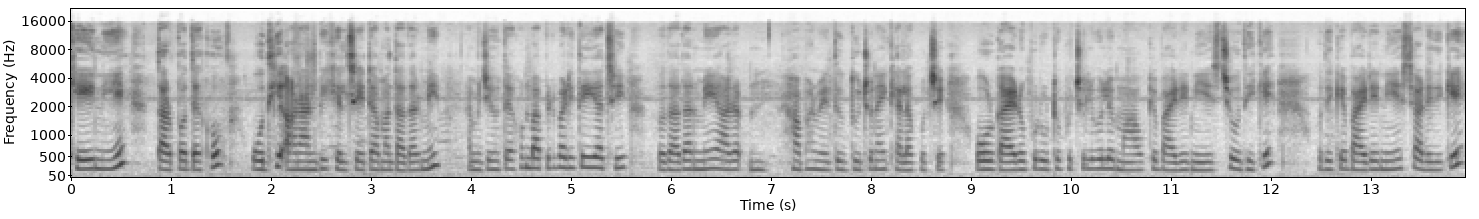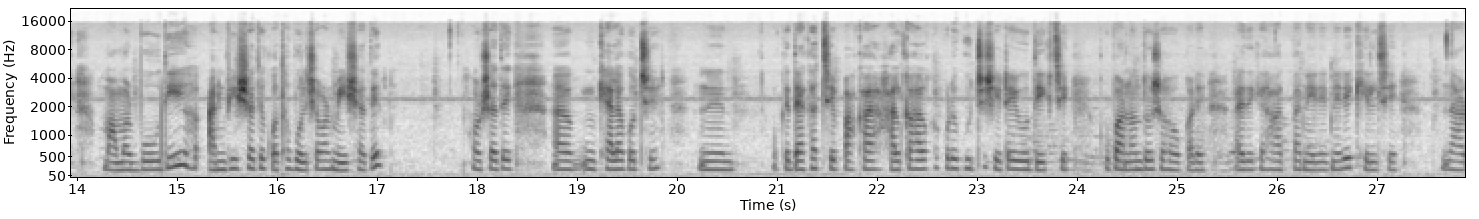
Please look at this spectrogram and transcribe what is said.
খেয়ে নিয়ে তারপর দেখো অধি আর আনভি খেলছে, এটা আমার দাদার মেয়ে। আমি যেহেতু এখন বাপের বাড়িতেই আছি, তো দাদার মেয়ে আর আমার মেয়ে দুজনাই খেলা করছে। ওর গায়ের ওপর উঠে পড়ছিল বলে মা ওকে বাইরে নিয়ে এসছে ওদিকে ওদিকে বাইরে নিয়ে এসছে আর এদিকে আমার বৌদি আনভির সাথে কথা বলছে আমার মেয়ের সাথে। ওর সাথে খেলা করছে ওকে দেখাচ্ছে, পাখা হালকা হালকা করে ঘুরছে, সেটাই ও দেখছে, খুব আনন্দ সহকারে। আর এদিকে হাত পা নেড়ে নেড়ে খেলছে। আর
